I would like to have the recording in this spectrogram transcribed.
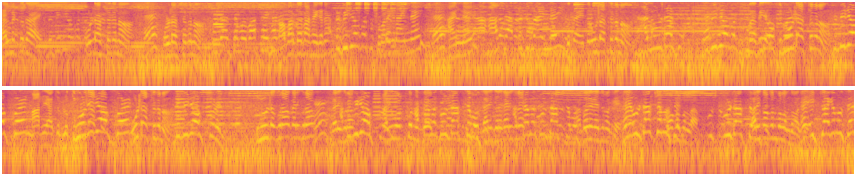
হেলমেট কোথায় উল্টা আসছো কেন হ্যাঁ? উল্টা আসছো কেন। আবার কয় পাশে এখানে তোমার এখানে আইন নাই হ্যাঁ? আইন নাই আ- আচ্ছা, আইন নেই? কোথায় তোর উল্টা আসছো কেন আমি উল্টা আছি। ভিডিও। তুমি- অফ। উল্টা আসছো কেন ভিডিও অফ করেন। আরে আজব লোক তুমি উল্টা আসছো অফ। উল্টা আসছো কেন ভিডিও অফ করেন। তুমি উল্টা ঘুরাও গাড়ি ঘুরাও হ্যাঁ? গাড়ি ঘুরাও ভিডিও অফ। আমি ওয়ার্ক করব আপনি আমাকে উল্টা আসতে বলছেন। গাড়ি ঘুরে গাড়ি ঘুরে আপনি আমাকে উল্টা আসতে বলছেন। বলি না তোমাকে হ্যাঁ, উল্টা আসতে বলছেন। কখন বললাম? উল্টা- আসতে গাড়ি কখন বললাম তোমাকে হ্যাঁ, একটু আগে বলছেন।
